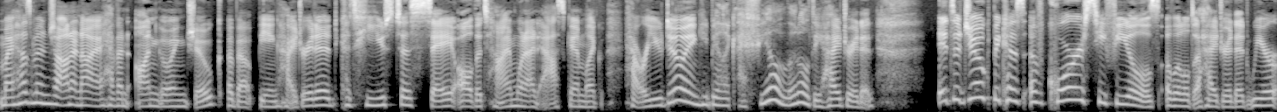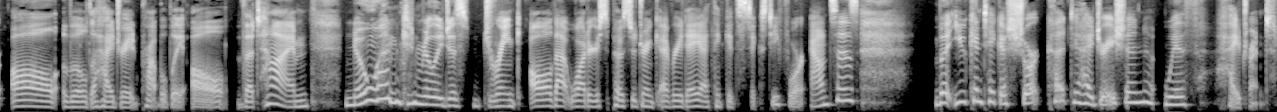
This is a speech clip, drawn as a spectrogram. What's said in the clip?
my husband John and I have an ongoing joke about being hydrated because he used to say all the time when I'd ask him, like, how are you doing? He'd be like, I feel a little dehydrated. It's a joke because, of course, he feels a little dehydrated. We are all a little dehydrated probably all the time. No one can really just drink all that water you're supposed to drink every day. I think it's 64 ounces. But you can take a shortcut to hydration with Hydrant.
